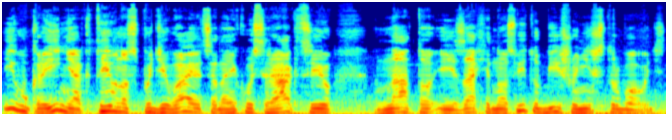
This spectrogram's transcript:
і в Україні активно сподіваються на якусь реакцію НАТО і західного світу більшу ніж стурбованість.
